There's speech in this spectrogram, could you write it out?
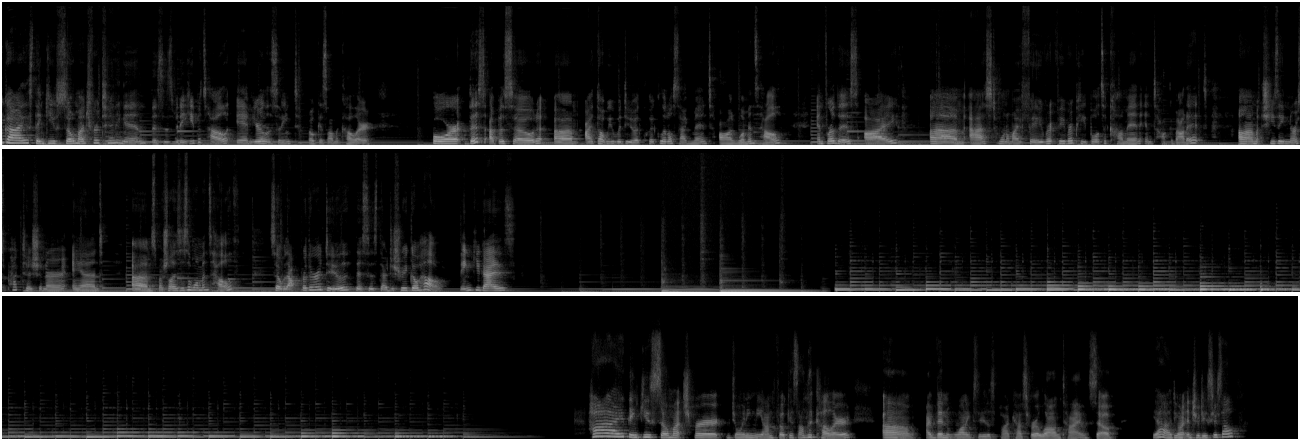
you guys. Thank you so much for tuning in. This is Vaidehi Patel, and you're listening to Focus on the Color. For this episode, um, I thought we would do a quick little segment on women's health. And for this, I um, asked one of my favorite, favorite people to come in and talk about it. Um, she's a nurse practitioner and um, specializes in women's health. So without further ado, this is Tejashree Gohel. Thank you guys. Thank you so much for joining me on Focus on the Color. Um, I've been wanting to do this podcast for a long time. So, yeah, do you want to introduce yourself?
